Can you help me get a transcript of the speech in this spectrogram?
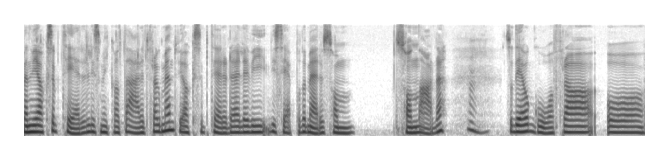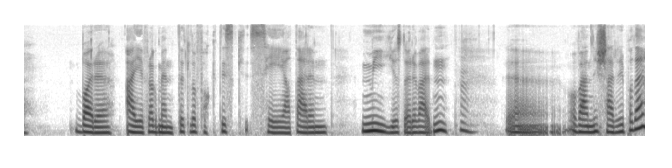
Men vi aksepterer liksom ikke at det er et fragment. Vi aksepterer det, eller vi, vi ser på det mer som sånn er det. Mm. Så det å gå fra å bare eie fragmentet til å faktisk se at det er en mye større verden, mm. uh, å være nysgjerrig på det,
